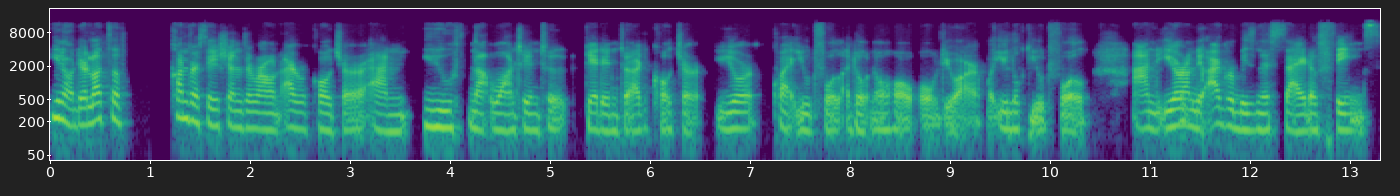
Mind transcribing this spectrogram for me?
you know there are lots of conversations around agriculture and youth not wanting to get into agriculture. You're quite youthful. I don't know how old you are, but you look youthful. And you're on the agribusiness side of things.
